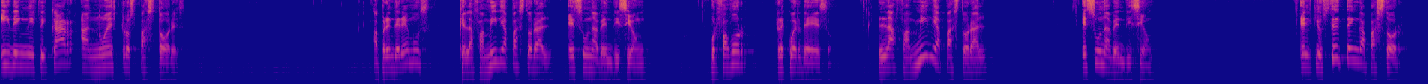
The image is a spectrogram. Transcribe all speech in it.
y dignificar a nuestros pastores aprenderemos que la familia pastoral es una bendición. Por favor, recuerde eso. La familia pastoral es una bendición. El que usted tenga pastor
